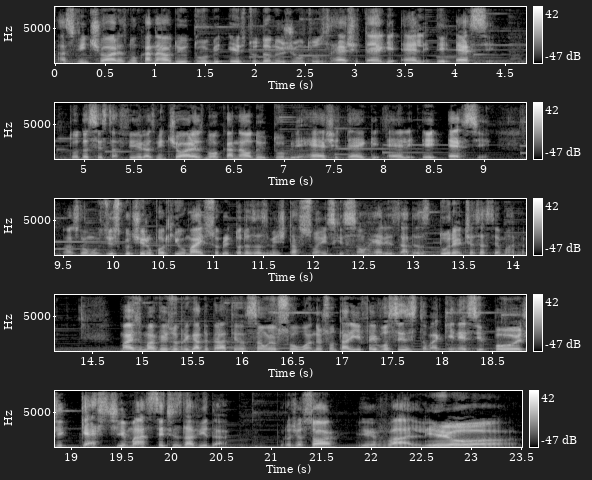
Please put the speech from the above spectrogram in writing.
às 20 horas, no canal do YouTube Estudando Juntos, hashtag LES toda sexta-feira às 20 horas no canal do YouTube hashtag LES. Nós vamos discutir um pouquinho mais sobre todas as meditações que são realizadas durante essa semana. Mais uma vez, obrigado pela atenção. Eu sou o Anderson Tarifa e vocês estão aqui nesse podcast Macetes da Vida. Por hoje é só e valeu!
